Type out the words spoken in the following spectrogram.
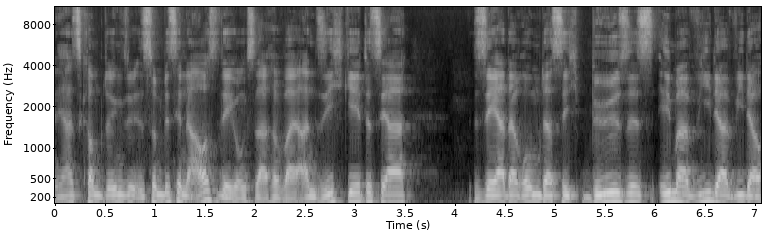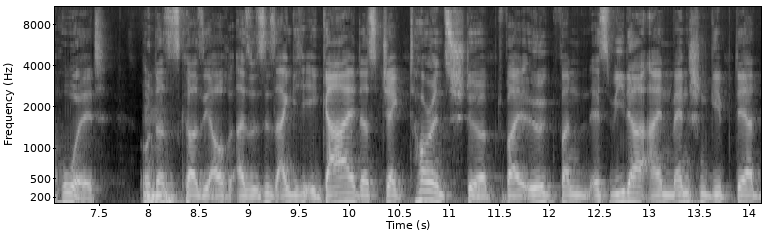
ja, es kommt irgendwie, ist so ein bisschen eine Auslegungssache, weil an sich geht es ja sehr darum, dass sich Böses immer wieder wiederholt. Und mhm. das ist quasi auch, also es ist eigentlich egal, dass Jack Torrance stirbt, weil irgendwann es wieder einen Menschen gibt, der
